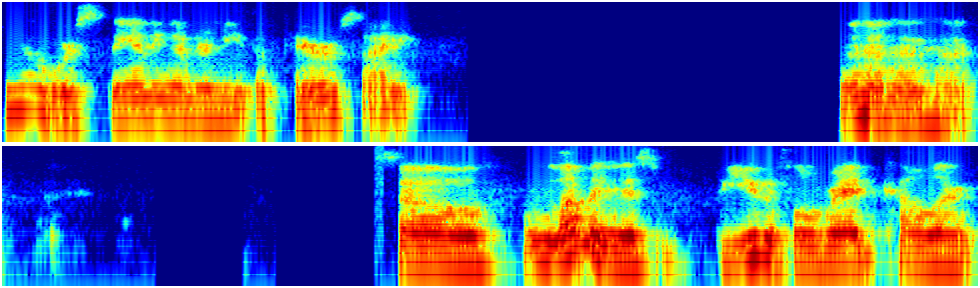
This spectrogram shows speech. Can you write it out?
You know, we're standing underneath a parasite. so I'm loving this beautiful red color.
